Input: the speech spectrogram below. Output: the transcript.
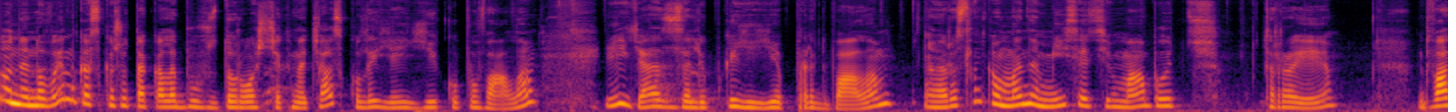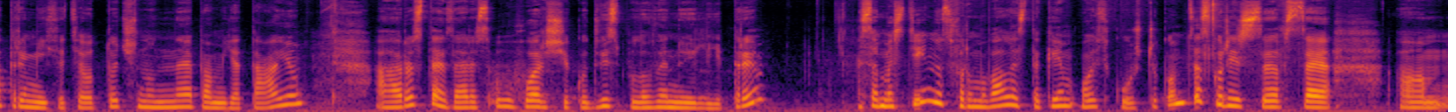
ну не новинка, скажу так, але був здорожчик на час, коли я її купувала. І я залюбки її придбала. Е, Рослинка у мене місяців, мабуть, три. Два-три місяці, от точно не пам'ятаю. Росте зараз у горщику 2,5 літри. Самостійно сформувалась таким ось кущиком. Це, скоріш все, ам,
